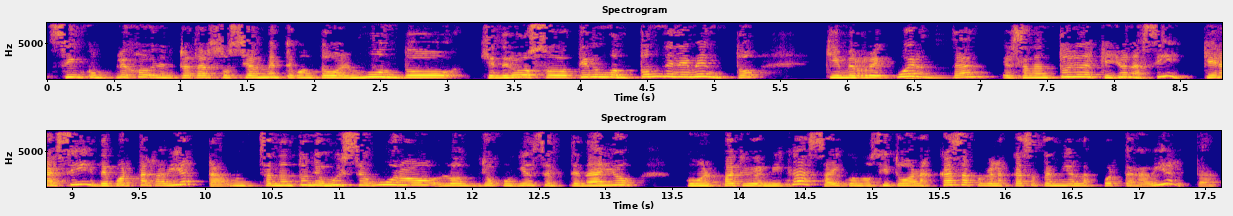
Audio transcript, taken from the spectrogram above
sin complejo en tratar socialmente con todo el mundo, generoso, tiene un montón de elementos que me recuerdan el San Antonio del que yo nací, que era así, de puertas abiertas, un San Antonio muy seguro, yo jugué en Centenario como el patio de mi casa y conocí todas las casas porque las casas tenían las puertas abiertas.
